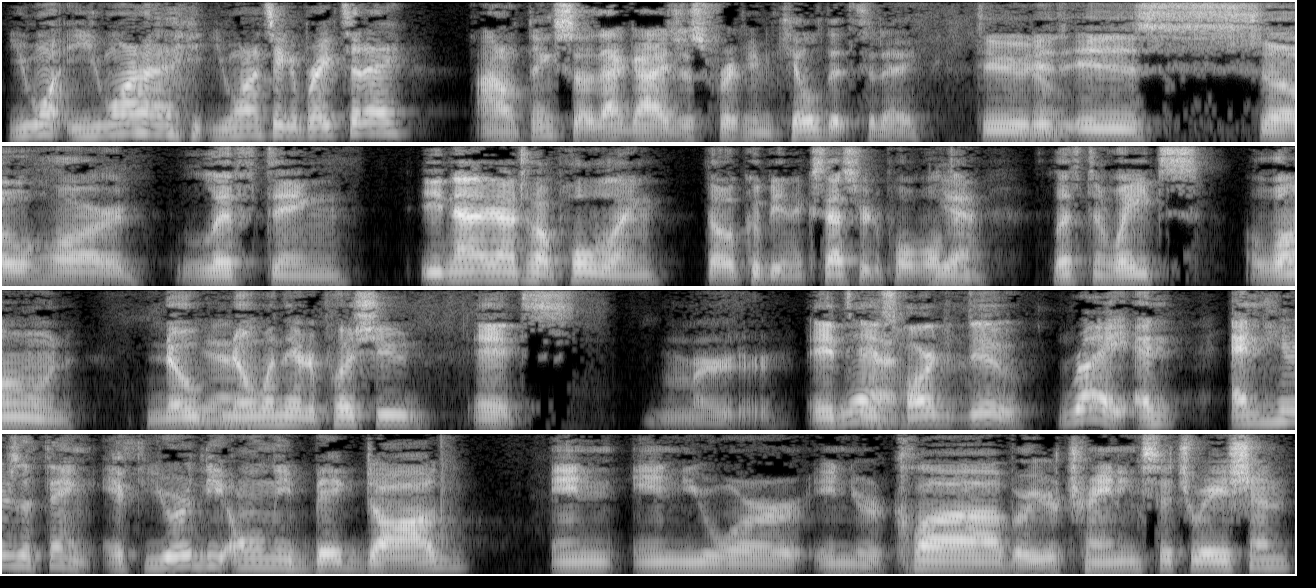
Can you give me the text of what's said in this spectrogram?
You want you want to you want to take a break today? I don't think so. That guy just freaking killed it today. Dude, you know? it is so hard lifting. You- Now you're not talking about pole vaulting, though it could be an accessory to pole vaulting. Yeah. Lifting weights alone, no Yeah. no one there to push you. It's murder. It's Yeah. it's hard to do. Right. And and here's the thing. If you're the only big dog in in your in your club or your training situation,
